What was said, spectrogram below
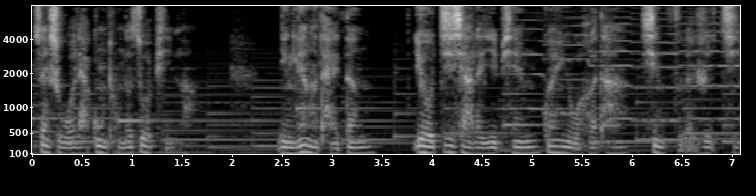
算是我俩共同的作品了。”拧亮了台灯，又记下了一篇关于我和他幸福的日记。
